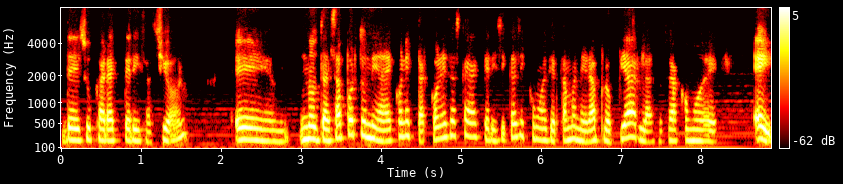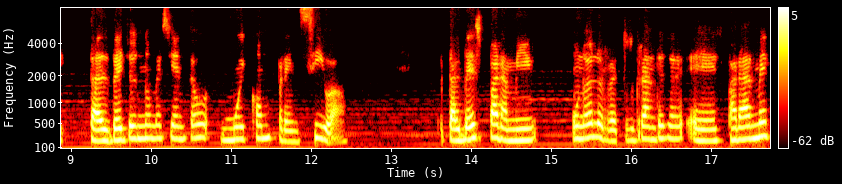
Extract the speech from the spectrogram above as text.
de, su caracterización, eh, nos da esa oportunidad de conectar con esas características y como de cierta manera apropiarlas, o sea, como de, hey, tal vez yo no me siento muy comprensiva. Tal vez para mí uno de los retos grandes es pararme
